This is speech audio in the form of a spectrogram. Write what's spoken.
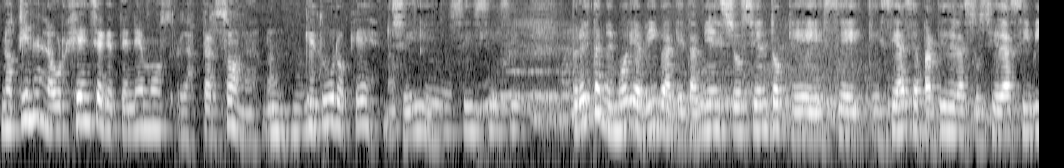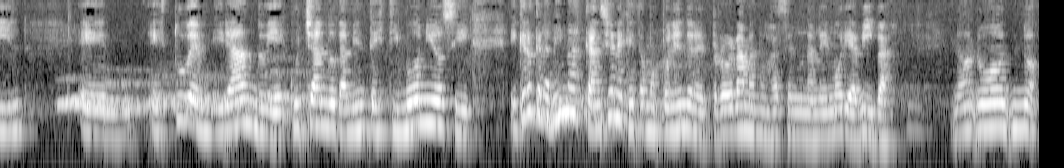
no tienen la urgencia que tenemos las personas, ¿no? Qué duro que es, ¿no? Sí, sí, sí, sí. Pero esta memoria viva que también yo siento que se, que se hace a partir de la sociedad civil, eh, estuve mirando y escuchando también testimonios y, y creo que las mismas canciones que estamos poniendo en el programa nos hacen una memoria viva. ¿No? No, no,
